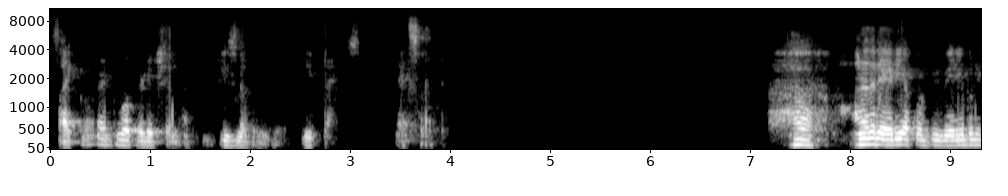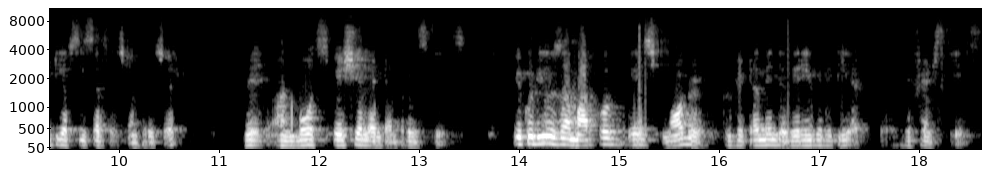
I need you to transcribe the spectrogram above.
cyclone and do a prediction at reasonable lead times. Next slide. Another area could be variability of sea surface temperature on both spatial and temporal scales. You could use a Markov-based model to determine the variability at different scales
